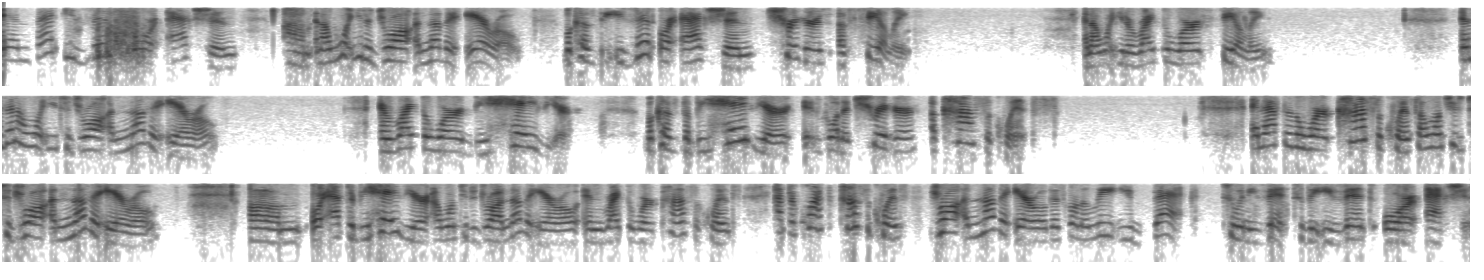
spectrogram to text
and that event or action. Um, and I want you to draw another arrow because the event or action triggers a feeling. And I want you to write the word feeling and then I want you to draw another arrow and write the word behavior because the behavior is going to trigger a consequence. And after the word consequence, I want you to draw another arrow. Um, or after behavior, I want you to draw another arrow and write the word consequence. After consequence, draw another arrow that's going to lead you back to an event, to the event or action.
